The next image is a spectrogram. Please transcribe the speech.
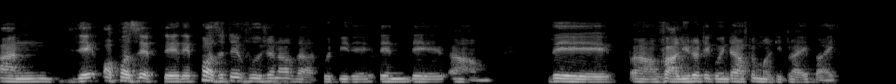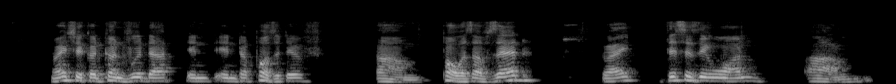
And the opposite, the, the positive version of that would be the, the, the, um, the uh, value that you're going to have to multiply by. Right, so you can convert that in, into positive um, powers of z, right? This is the one um,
